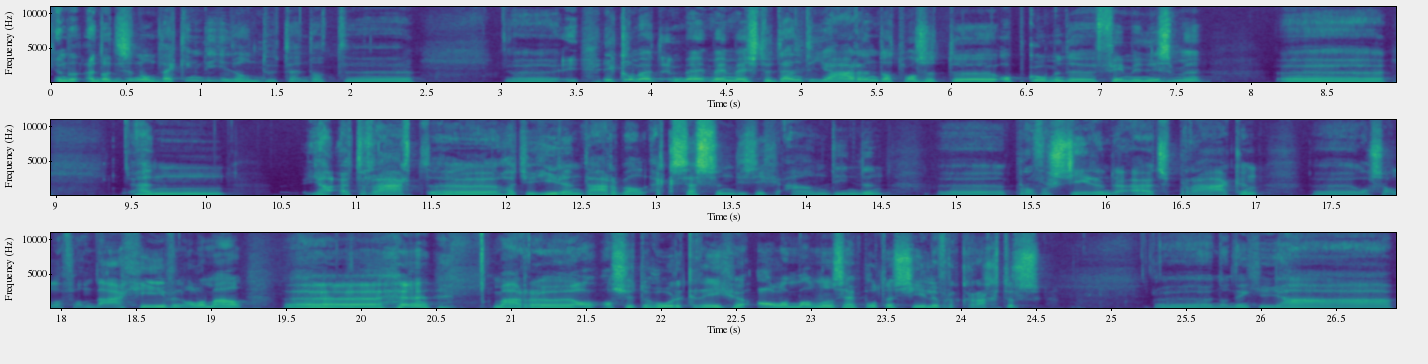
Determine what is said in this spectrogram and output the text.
En dat, en dat is een ontdekking die je dan doet. Hè, dat, ik, ik, kom uit mijn, mijn, studentenjaren, dat was het opkomende feminisme. en ja, uiteraard had je hier en daar wel excessen die zich aandienden, provocerende uitspraken. Wat zal dat vandaag geven allemaal? Hè? Maar als je te horen kreeg, alle mannen zijn potentiële verkrachters, dan denk je, ja,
